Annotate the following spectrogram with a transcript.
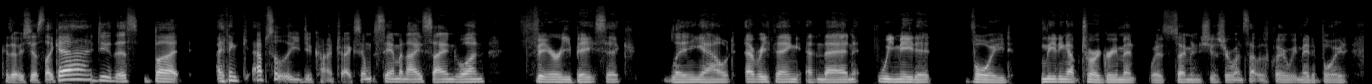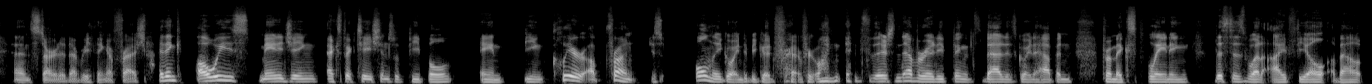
because it was just like, ah, I do this. But I think absolutely you do contracts, and Sam and I signed one, very basic, laying out everything, and then we made it void leading up to our agreement with Simon & Schuster, once that was clear, we made it void and started everything afresh. I think always managing expectations with people and being clear up front is only going to be good for everyone. It's, there's never anything that's bad is going to happen from explaining this is what I feel about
